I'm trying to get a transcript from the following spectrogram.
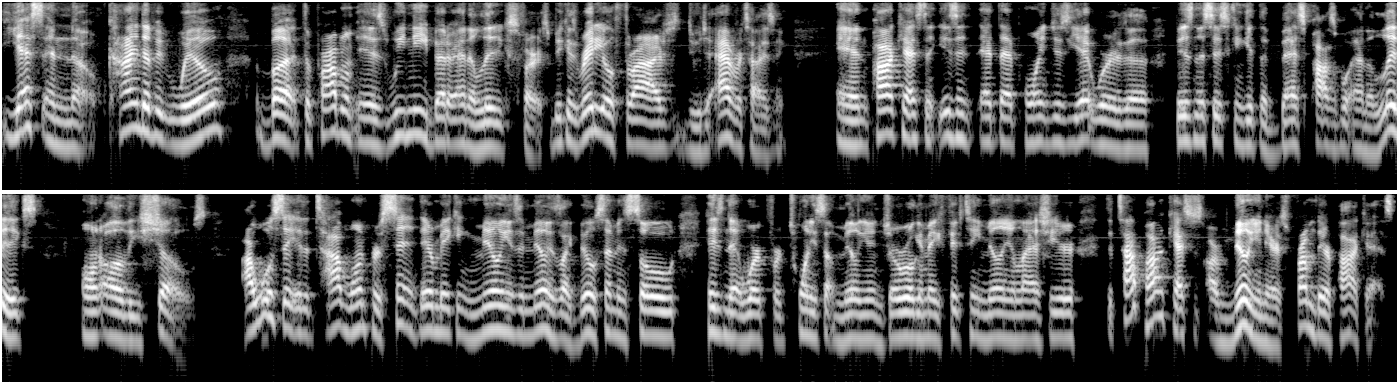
yes and no. Kind of it will. But the problem is we need better analytics first because radio thrives due to advertising. And podcasting isn't at that point just yet where the businesses can get the best possible analytics on all of these shows. I will say at the top 1%, they're making millions and millions. Like Bill Simmons sold his network for 20 something million. Joe Rogan made 15 million last year. The top podcasters are millionaires from their podcast.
